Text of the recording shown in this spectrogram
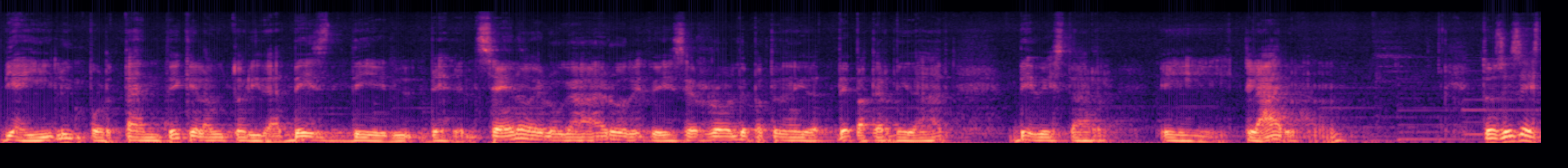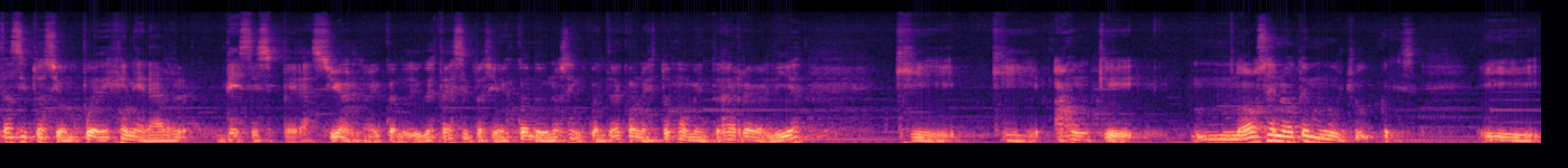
De ahí lo importante que la autoridad desde el, desde el seno del hogar o desde ese rol de paternidad, de paternidad debe estar eh, claro. Entonces esta situación puede generar desesperación. Y cuando digo esta situación es cuando uno se encuentra con estos momentos de rebeldía que, que aunque no se note mucho, pues, y,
